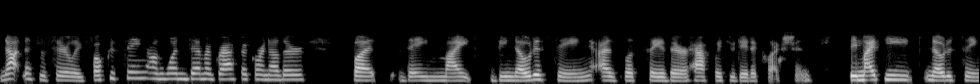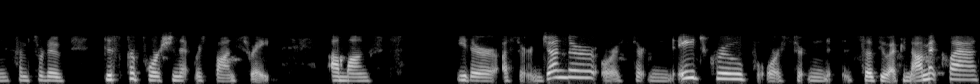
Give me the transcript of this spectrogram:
not necessarily focusing on one demographic or another, but they might be noticing, as let's say they're halfway through data collection, they might be noticing some sort of disproportionate response rate amongst either a certain gender or a certain age group or a certain socioeconomic class.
